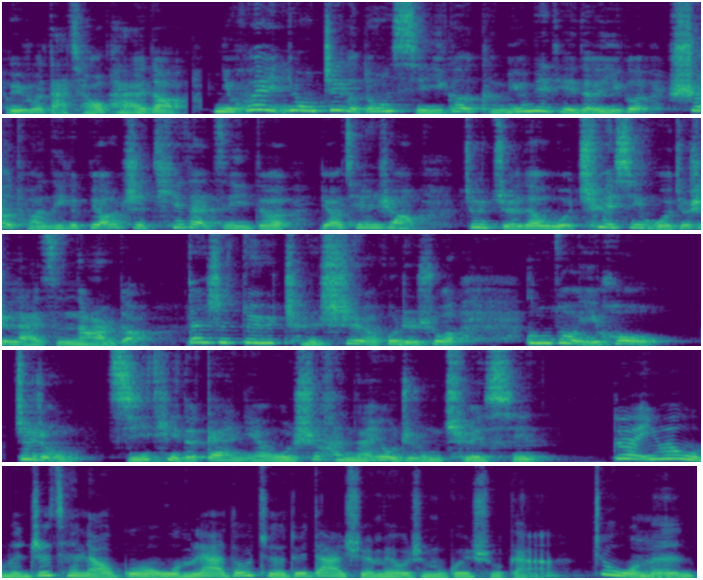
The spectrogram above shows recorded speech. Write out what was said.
比如说打桥牌的，你会用这个东西，一个 community 的一个社团的一个标志贴在自己的标签上，就觉得我确信我就是来自那儿的。但是对于城市或者说工作以后这种集体的概念，我是很难有这种确信。对，因为我们之前聊过，我们俩都觉得对大学没有什么归属感，就我们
